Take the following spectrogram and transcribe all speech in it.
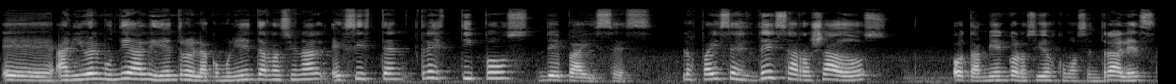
eh, a nivel mundial y dentro de la comunidad internacional existen tres tipos de países. Los países desarrollados, o también conocidos como centrales,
